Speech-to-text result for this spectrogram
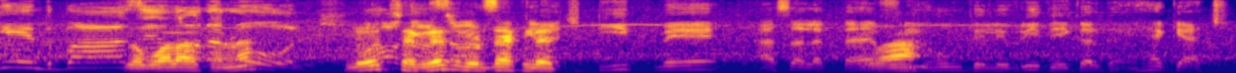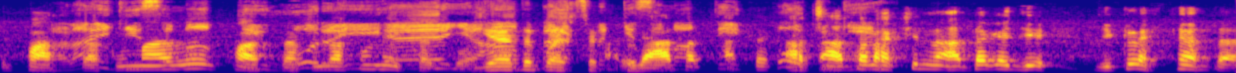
गेंदबाज Slow ball is on असेल a ना? roll. Slow बहुत सगळे आसान slow सा टाकलेत. catch deep में ऐसा लगता है फ्री होम डिलीवरी देकर गए हैं कैच फास्ट टाकून की फास्ट हो टाकून टाकून है, एखाद बॉल. आता पाच बैट्समैन आता आता आता आता टाकशील ना आता काय जि- जिंकलाय आता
